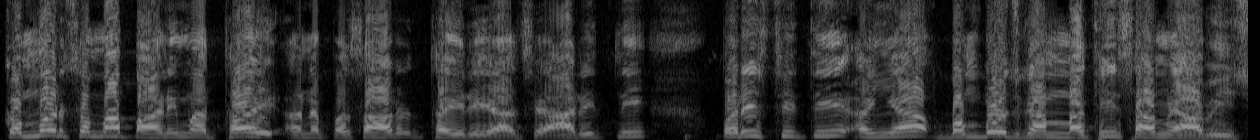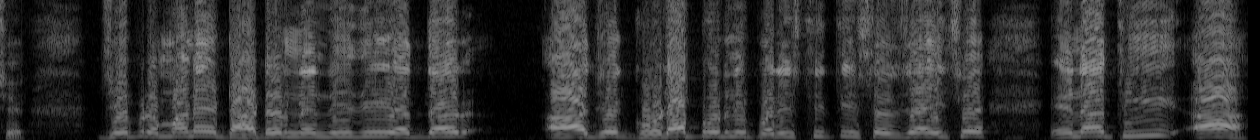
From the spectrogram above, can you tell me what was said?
કમરસમા પાણીમાં થઈ અને પસાર થઈ રહ્યા છે. આ રીતની પરિસ્થિતિ અહીંયા બંબોજ ગામમાંથી સામે આવી છે. જે પ્રમાણે ઢાઢર નદીની અંદર આ જે ઘોડાપુરની પરિસ્થિતિ સર્જાઈ છે, એનાથી આ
